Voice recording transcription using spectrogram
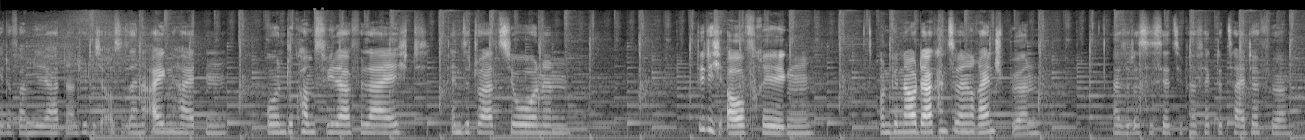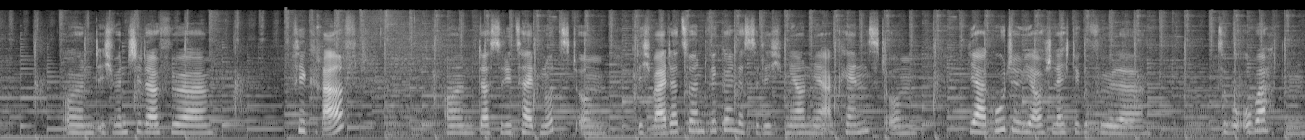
Jede Familie hat natürlich auch so seine Eigenheiten. Und du kommst wieder vielleicht in Situationen, die dich aufregen. Und genau da kannst du dann reinspüren. Also das ist jetzt die perfekte Zeit dafür. Und ich wünsche dir dafür viel Kraft und dass du die Zeit nutzt, um dich weiterzuentwickeln, dass du dich mehr und mehr erkennst, um ja gute wie auch schlechte Gefühle zu beobachten,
